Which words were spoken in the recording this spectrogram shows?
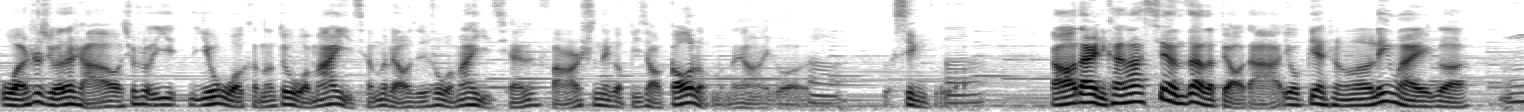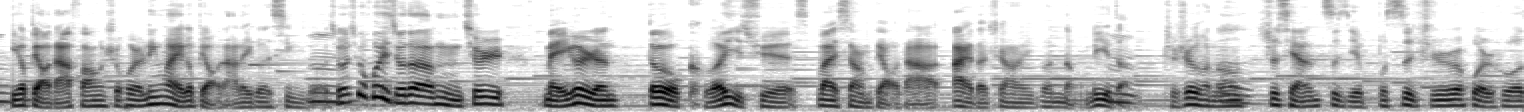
我是觉得啥，就是以以我可能对我妈以前的了解，是我妈以前反而是那个比较高冷的那样一个嗯性格。嗯然后，但是你看他现在的表达又变成了另外一个嗯。一个表达方式，或者另外一个表达的一个性格，嗯。就就会觉得，嗯，其实每一个人都有可以去外向表达爱的这样一个能力的，嗯。只是可能嗯。之前自己不自知，或者说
